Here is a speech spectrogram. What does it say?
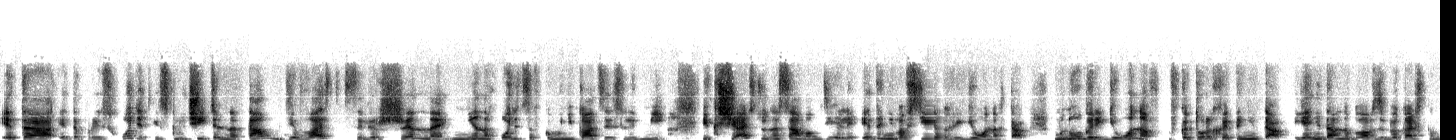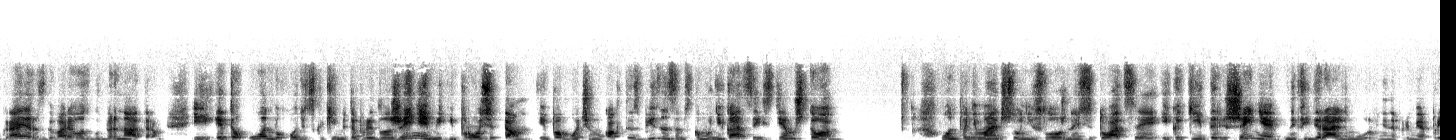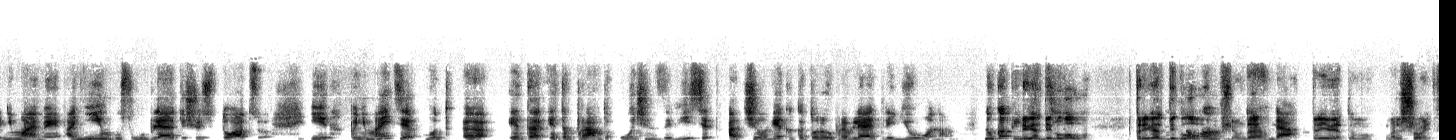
Это, это происходит исключительно там, где власть совершенно не находится в коммуникации с людьми. И, к счастью, на самом деле, это не во всех регионах так. Много регионов, в которых это не так. Я недавно была в Забайкальском крае, разговаривала с губернатором, и это он выходит с какими-то предложениями и просит там и помочь ему как-то с бизнесом, с коммуникацией, с тем, что он понимает, что у них сложная ситуация, и какие-то решения на федеральном уровне, например, принимаемые, они им усугубляют еще ситуацию. И понимаете, вот э, это, это правда очень зависит от человека, который управляет регионом. Ну, как и Привет. Беглову. Привет Беглову, ну, в общем, да? Да. Привет ему большой.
